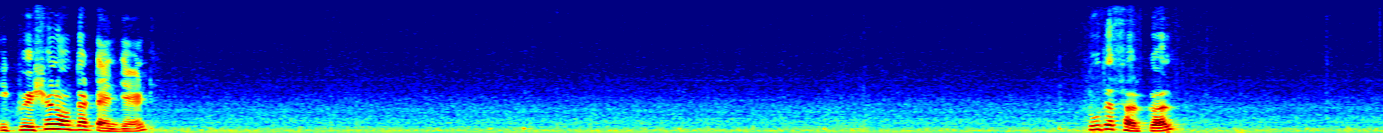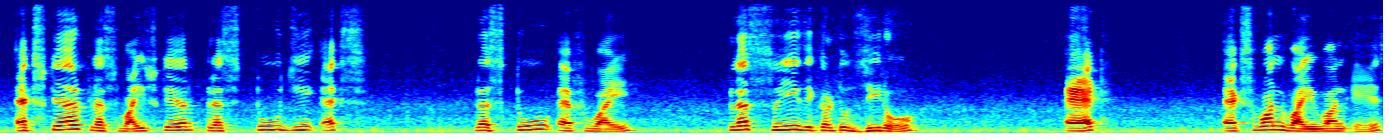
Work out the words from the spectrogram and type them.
1. Equation of the tangent to the circle x square plus y square plus 2gx plus 2fy plus c is equal to 0 at x1 y1 is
